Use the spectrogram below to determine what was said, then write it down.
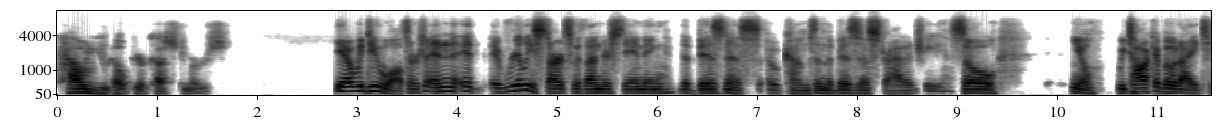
how you help your customers yeah, we do, Walter. And it, it really starts with understanding the business outcomes and the business strategy. So, you know, we talk about IT,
